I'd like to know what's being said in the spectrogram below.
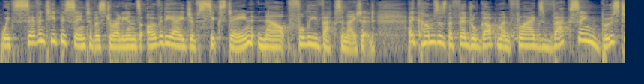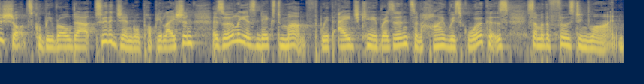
with 70% of Australians over the age of 16 now fully vaccinated. It comes as the federal government flags vaccine booster shots could be rolled out to the general population as early as next month with aged care residents and high risk workers some of the first in line.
